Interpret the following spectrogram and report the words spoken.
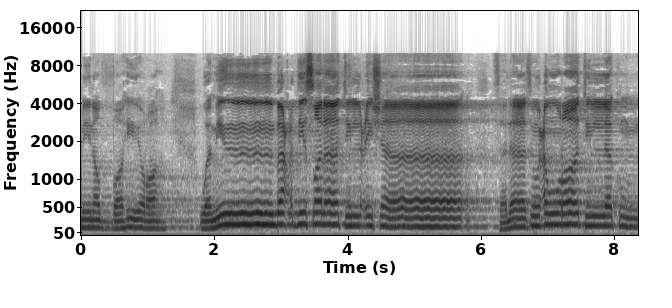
من الظهيرة. ومن بعد صلاة العشاء ثلاث عورات لكم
